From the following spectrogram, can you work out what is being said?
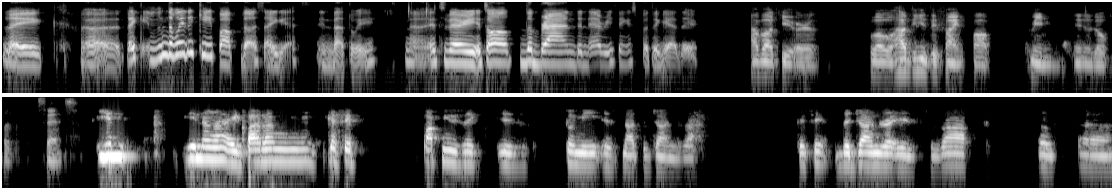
like uh like in the way the K-pop does, I guess, in that way. Uh, it's very it's all the brand and everything is put together. How about you, Earl? Well, how do you define pop? I mean, in a local sense. Yun, yun na nga eh. Parang, kasi pop music is, to me, is not a genre. Kasi the genre is rock, uh, uh,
